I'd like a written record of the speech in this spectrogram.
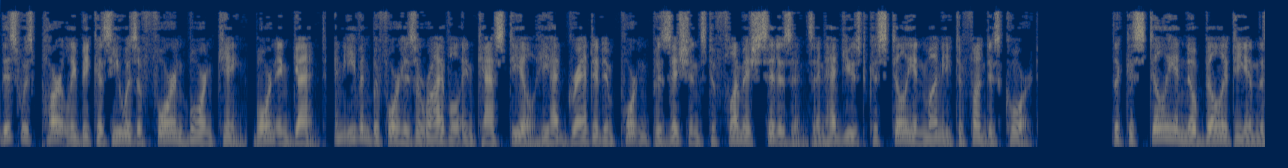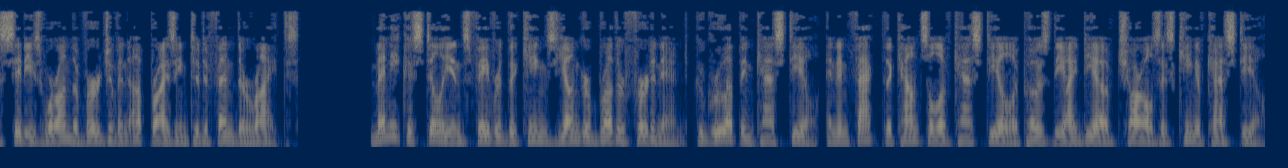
This was partly because he was a foreign-born king born in Ghent, and even before his arrival in Castile he had granted important positions to Flemish citizens and had used Castilian money to fund his court. The Castilian nobility and the cities were on the verge of an uprising to defend their rights. Many Castilians favoured the king's younger brother Ferdinand, who grew up in Castile, and in fact the Council of Castile opposed the idea of Charles as King of Castile.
